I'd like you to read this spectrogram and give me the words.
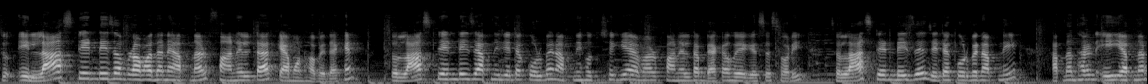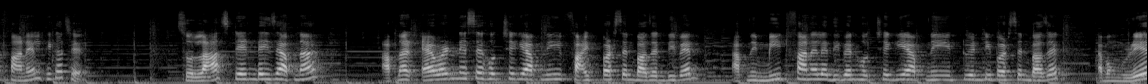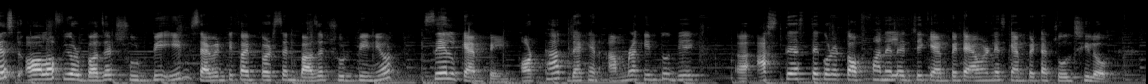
তো এই লাস্ট টেন ডেজ অফ রামাদানে আপনার ফানেলটা কেমন হবে দেখেন? তো লাস্ট টেন ডেজে আপনি যেটা করবেন, আপনি হচ্ছে গিয়ে আমার ফানেলটা ব্যাকা হয়ে গেছে সরি সো লাস্ট টেন ডেজে যেটা করবেন আপনি, আপনার ধরেন এই আপনার ফানেল ঠিক আছে? সো লাস্ট টেন ডেজে আপনার আপনার অ্যাওয়ারনেসে হচ্ছে গিয়ে আপনি ফাইভ পার্সেন্ট বাজেট দিবেন, আপনি মিড ফানেলে দিবেন হচ্ছে গিয়ে আপনি টোয়েন্টি পার্সেন্ট বাজেট এবং rest all of your budget should be in seventy five percent budget should be in your sale campaign অর্থাৎ দেখেন, আমরা কিন্তু যে আস্তে আস্তে করে টপ ফানেলের যে ক্যাম্পেইনটা অ্যাওয়ারনেস ক্যাম্পেইনটা চলছিল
